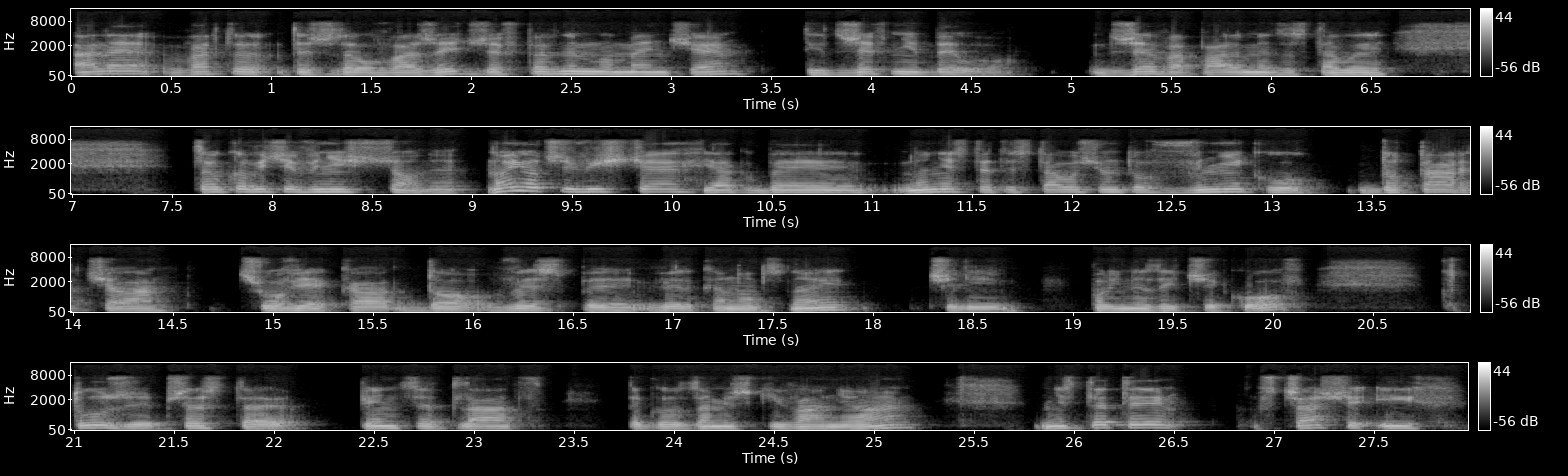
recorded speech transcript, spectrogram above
ale warto też zauważyć, że w pewnym momencie tych drzew nie było. Drzewa, palmy zostały całkowicie wyniszczone. No i oczywiście jakby, no niestety stało się to w wyniku dotarcia człowieka do Wyspy Wielkanocnej, czyli Polinezyjczyków, którzy przez te 500 lat tego zamieszkiwania, niestety w czasie ich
